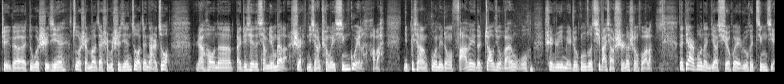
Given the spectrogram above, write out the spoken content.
这个度过时间，做什么，在什么时间做，在哪儿做。然后呢，把这些都想明白了，是你想成为新贵了，好吧？你不想过那种乏味的朝九晚五，甚至于每周工作七八小时的生活了。那第二步呢，你就要学会如何精简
